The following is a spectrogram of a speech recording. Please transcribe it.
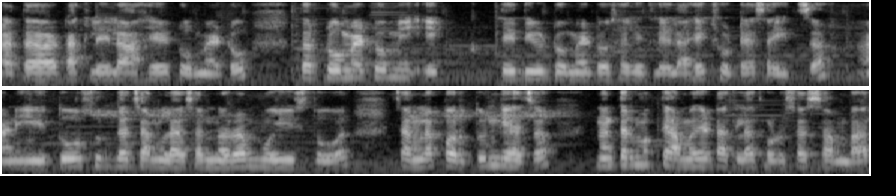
आता टाकलेला आहे टोमॅटो. तर टोमॅटो मी एक ते दीड टोमॅटो असा घेतलेला आहे छोट्या साईजचा. आणि तो सुद्धा चांगला असा नरम होईस तोवर चांगला परतून घ्यायचं. नंतर मग त्यामध्ये टाकला थोडासा सांबार.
